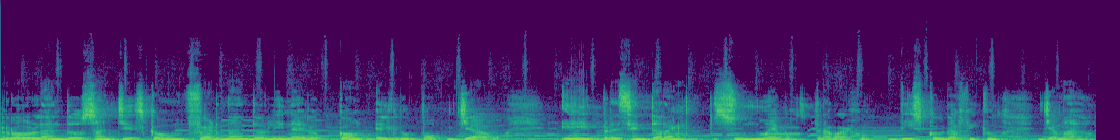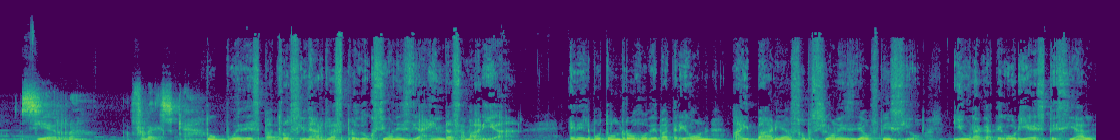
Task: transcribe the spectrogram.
Rolando Sánchez, con Fernando Linero, con el grupo Yao y presentarán su nuevo trabajo discográfico llamado Sierra Fresca. Tú puedes patrocinar las producciones de Agenda Samaria en el botón rojo de Patreon hay varias opciones de auspicio y una categoría especial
